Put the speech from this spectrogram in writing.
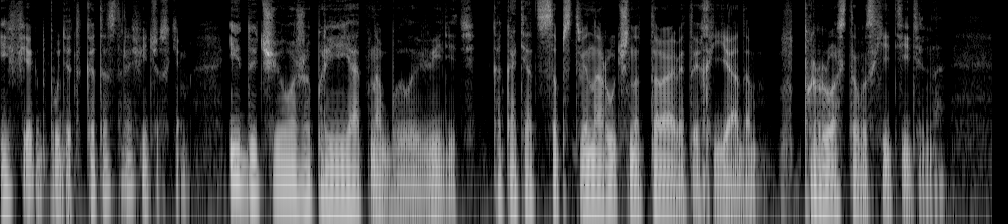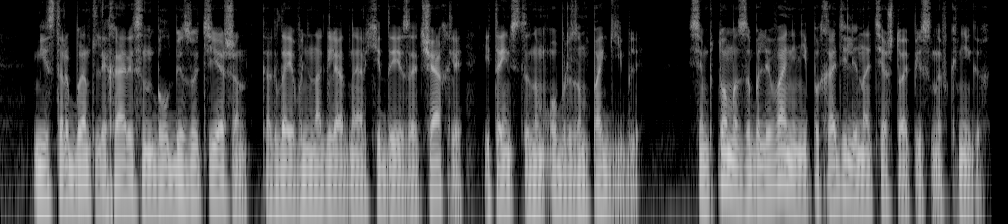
эффект будет катастрофическим. И до чего же приятно было видеть, как отец собственноручно травит их ядом. Просто восхитительно. Мистер Бентли Харрисон был безутешен, когда его ненаглядные орхидеи зачахли и таинственным образом погибли. Симптомы заболевания не походили на те, что описаны в книгах.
